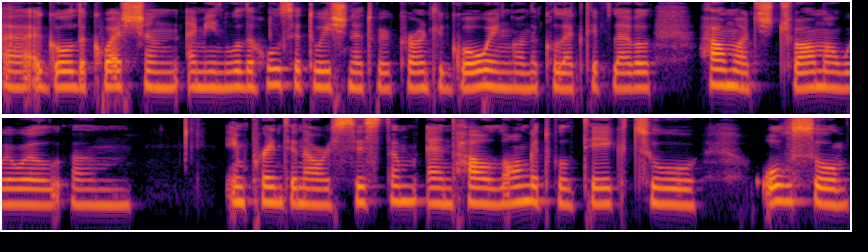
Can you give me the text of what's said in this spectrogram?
uh, ago the question I mean, will the whole situation that we're currently going on the collective level, how much trauma we will um, imprint in our system and how long it will take to also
